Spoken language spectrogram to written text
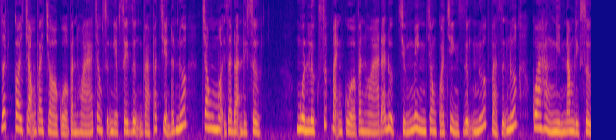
rất coi trọng vai trò của văn hóa trong sự nghiệp xây dựng và phát triển đất nước trong mọi giai đoạn lịch sử. Nguồn lực sức mạnh của văn hóa đã được chứng minh trong quá trình dựng nước và giữ nước qua hàng nghìn năm lịch sử.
